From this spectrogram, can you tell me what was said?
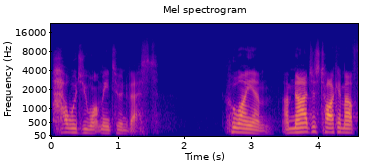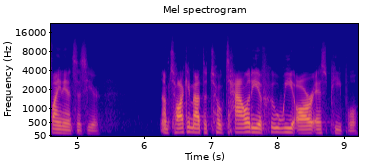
how would you want me to invest? Who I am. I'm not just talking about finances here. I'm talking about the totality of who we are as people.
